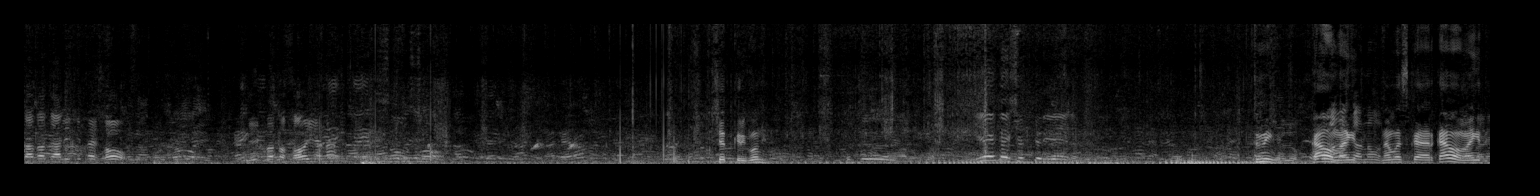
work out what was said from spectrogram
दादा झाली किती सौ. एक बात सौ ही है ना? शेतकरी कोण? हे काय शेतकरी आहे ना तुम्ही काय भाव मागितलं नमस्कार काय भाव मागितलं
